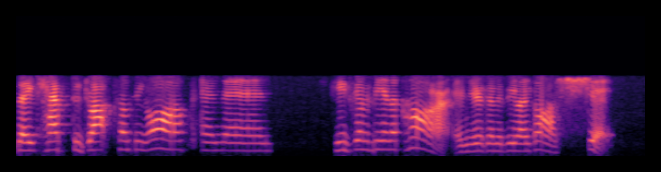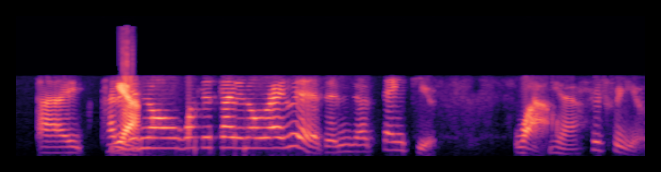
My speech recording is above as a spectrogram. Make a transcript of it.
like have to drop something off and then he's going to be in a car and you're going to be like, oh shit, I kind of Yeah. didn't know what this guy didn't know where I lived, and uh, thank you. Wow, Yeah. good for you.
